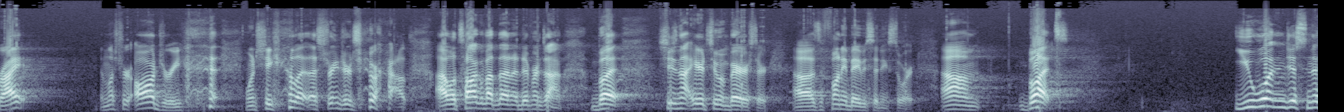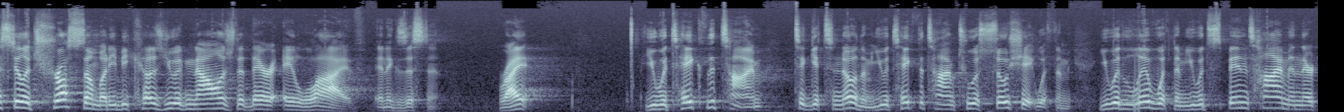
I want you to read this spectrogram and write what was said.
right? Unless you're Audrey, when she can let a stranger to her house. I will talk about that in a different time. But she's not here to embarrass her. Uh, it's a funny babysitting story. Um, but you wouldn't just necessarily trust somebody because you acknowledge that they're alive and existent, right? You would take the time to get to know them. You would take the time to associate with them. You would live with them. You would spend time in their,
